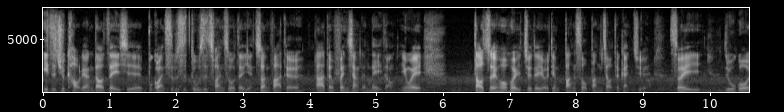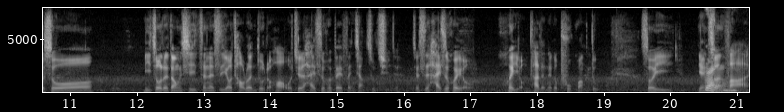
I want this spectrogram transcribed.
一直去考量到这一些，不管是不是都市传说的演算法的大家的分享的内容，因为到最后会觉得有点绑手绑脚的感觉。所以如果说你做的东西真的是有讨论度的话，我觉得还是会被分享出去的，就是还是会有会有它的那个曝光度。所以演算法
